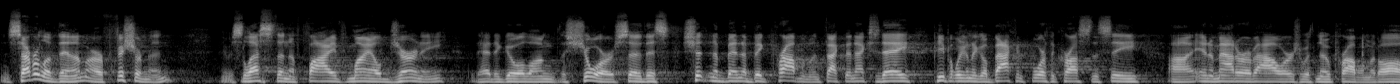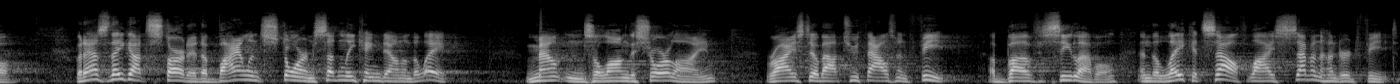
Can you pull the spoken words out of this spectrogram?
And several of them are fishermen. It was less than a five mile journey. They had to go along the shore, so this shouldn't have been a big problem. In fact, the next day, people are going to go back and forth across the sea uh, in a matter of hours with no problem at all. But as they got started, a violent storm suddenly came down on the lake. Mountains along the shoreline rise to about 2,000 feet above sea level, and the lake itself lies 700 feet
